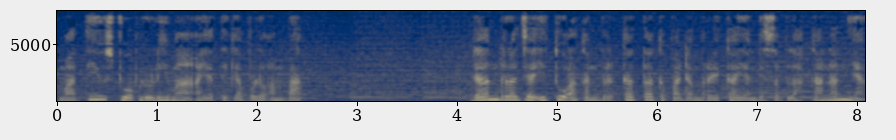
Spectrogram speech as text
Matius 25 ayat 34 Dan raja itu akan berkata kepada mereka yang di sebelah kanannya,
